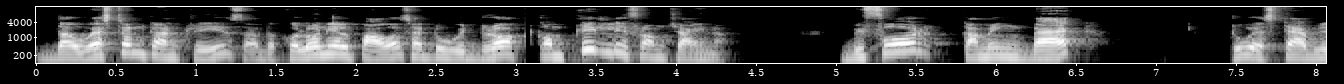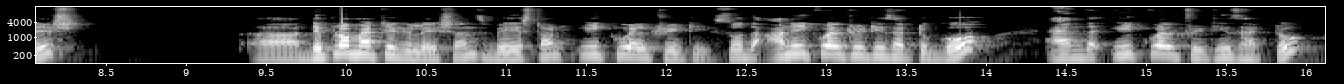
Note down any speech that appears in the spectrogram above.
the western countries or the colonial powers had to withdraw completely from China before coming back to establish uh, diplomatic relations based on equal treaties. So, the unequal treaties had to go and the equal treaties had to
